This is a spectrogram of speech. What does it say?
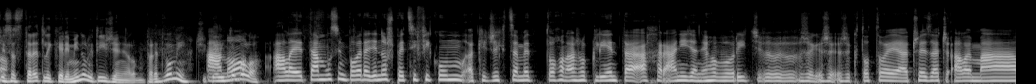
ste sa stretli kedy minulý týždeň alebo pred dvomi? Či Áno, to bolo? ale tam musím povedať jedno špecifikum, keďže chceme toho nášho klienta a chrániť a nehovoriť, e, že, že, že kto to je a čo je zač, ale má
